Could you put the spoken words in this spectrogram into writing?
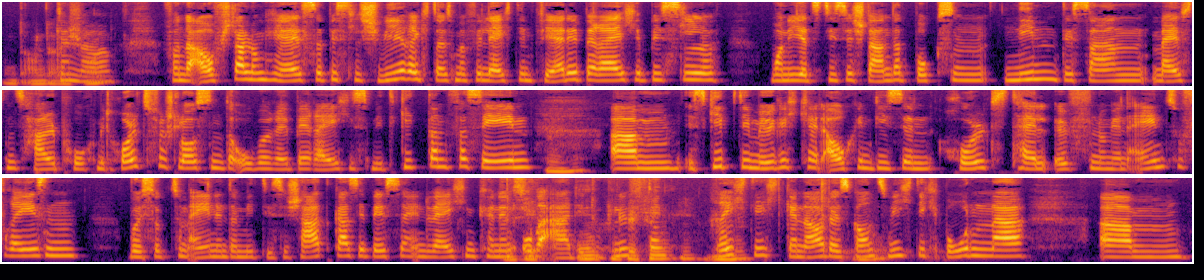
und andere Genau. Schon. Von der Aufstallung her ist es ein bisschen schwierig, da ist man vielleicht im Pferdebereich ein bisschen, wenn ich jetzt diese Standardboxen nimm, die sind meistens halb hoch mit Holz verschlossen, der obere Bereich ist mit Gittern versehen. Mhm. Ähm, es gibt die Möglichkeit, auch in diesen Holzteilöffnungen einzufräsen wo ich sage, zum einen, damit diese Schadgase besser entweichen können, aber auch die Durchlüftung. Mhm. Richtig, genau, da ist ganz mhm. wichtig, bodennah. Ähm,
